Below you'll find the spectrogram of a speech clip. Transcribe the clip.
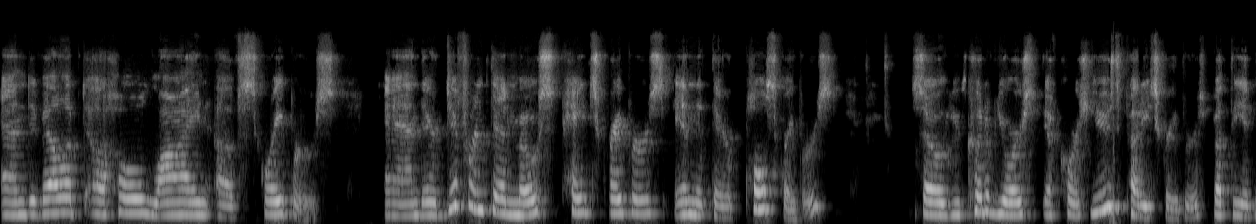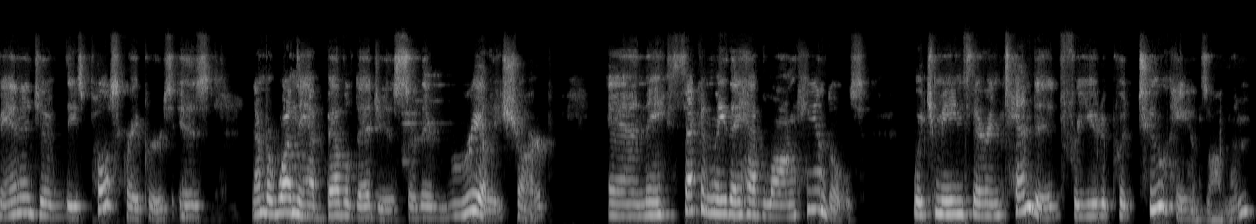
and developed a whole line of scrapers. And they're different than most paint scrapers in that they're pull scrapers. So you could have yours, of course, used putty scrapers, but the advantage of these pull scrapers is number one, they have beveled edges, so they're really sharp. And they secondly, they have long handles, which means they're intended for you to put two hands on them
